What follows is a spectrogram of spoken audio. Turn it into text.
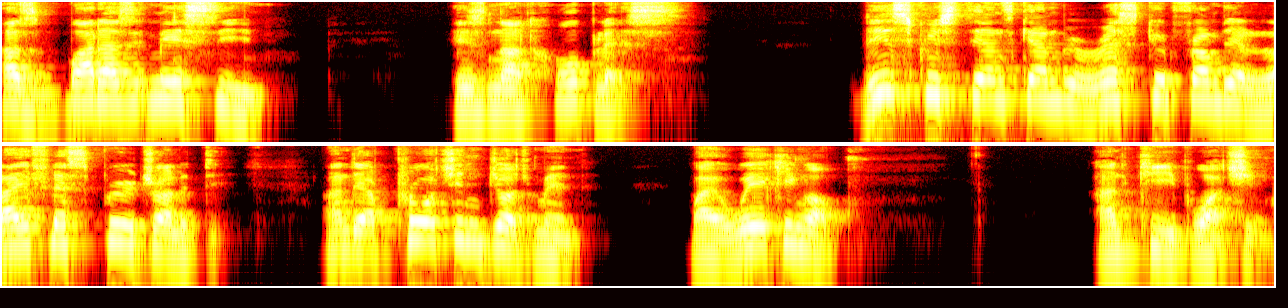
as bad as it may seem, is not hopeless. These Christians can be rescued from their lifeless spirituality and their approaching judgment by waking up and keep watching.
